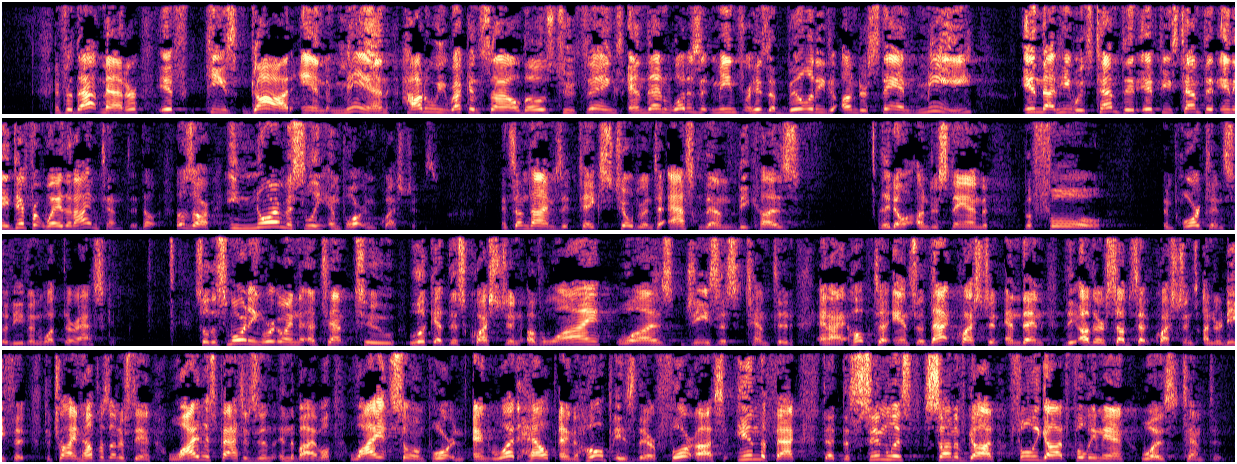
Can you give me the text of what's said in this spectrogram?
And for that matter, if he's God and man, how do we reconcile those two things? And then what does it mean for his ability to understand me in that he was tempted if he's tempted in a different way than I'm tempted? Those are enormously important questions. And sometimes it takes children to ask them because they don't understand the full importance of even what they're asking. So this morning we're going to attempt to look at this question of why was Jesus tempted? And I hope to answer that question and then the other subset questions underneath it to try and help us understand why this passage is in, in the Bible, why it's so important, and what help and hope is there for us in the fact that the sinless Son of God, fully God, fully man, was tempted.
